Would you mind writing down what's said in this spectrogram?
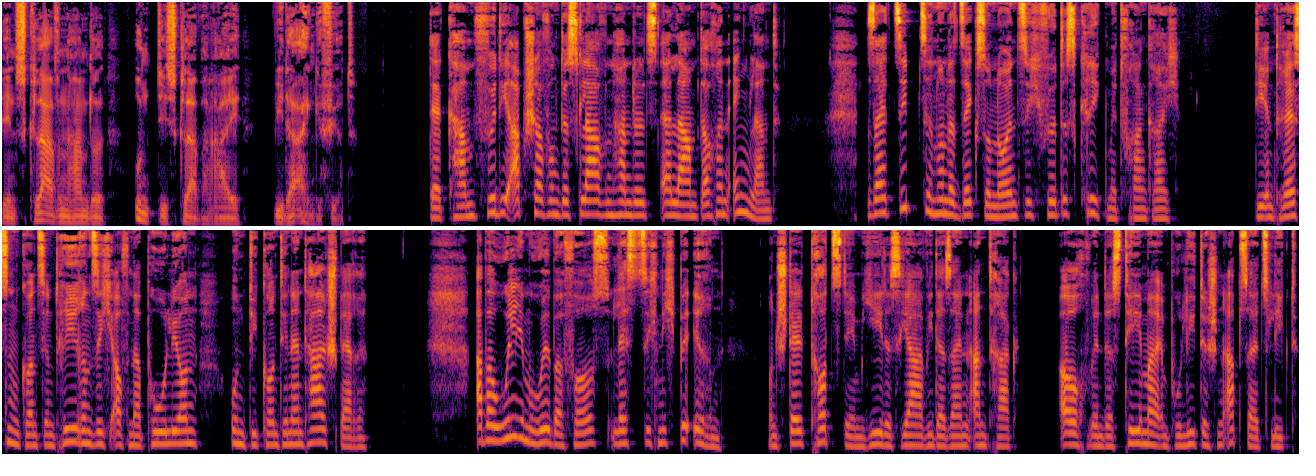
den Sklavenhandel und die Sklaverei wieder eingeführt. Der Kampf für die Abschaffung des Sklavenhandels erlahmt auch in England. Seit 1796 führt es Krieg mit Frankreich. Die Interessen konzentrieren sich auf Napoleon und die Kontinentalsperre. Aber William Wilberforce lässt sich nicht beirren und stellt trotzdem jedes Jahr wieder seinen Antrag, auch wenn das Thema im politischen Abseits liegt.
